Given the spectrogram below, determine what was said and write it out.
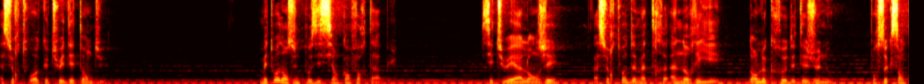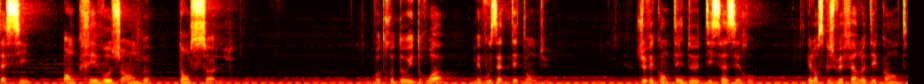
Assure-toi que tu es détendu. Mets-toi dans une position confortable. Si tu es allongé, assure-toi de mettre un oreiller dans le creux de tes genoux. Pour ceux qui sont assis, ancrez vos jambes dans le sol. Votre dos est droit, mais vous êtes détendu. Je vais compter de 10 à 0. Et lorsque je vais faire le décompte,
